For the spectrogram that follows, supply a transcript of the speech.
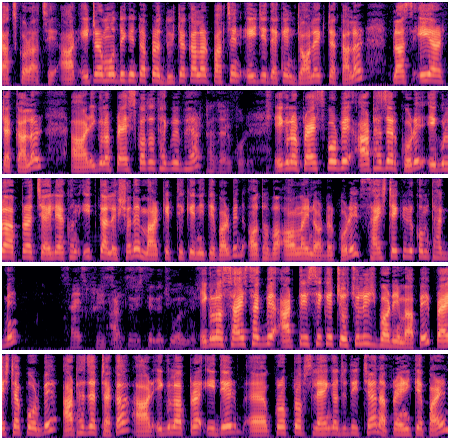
কাজ করা আছে। আর এটার মধ্যে কিন্তু আপনারা দুইটা কালার পাচ্ছেন। এই যে দেখেন ডল একটা কালার প্লাস এই আর একটা কালার আর এগুলোর প্রাইস কত থাকবে ভাইয়া এগুলোর প্রাইস পড়বে আট হাজার করে। এগুলো আপনারা চাইলে এখন ঈদ কালেকশনে মার্কেট থেকে নিতে পারবেন অথবা অনলাইন অর্ডার করে। সাইজটা কীরকম থাকবে? সাইজ ফ্রি সাইজ এগুলো সাইজ থাকবে আটত্রিশ থেকে চৌচল্লিশ বডি মাপে প্রাইসটা পড়বে আট হাজার টাকা। আর এগুলো আপনারা ঈদের ক্রপ টপস লেহেঙ্গা যদি চান আপনারা নিতে পারেন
